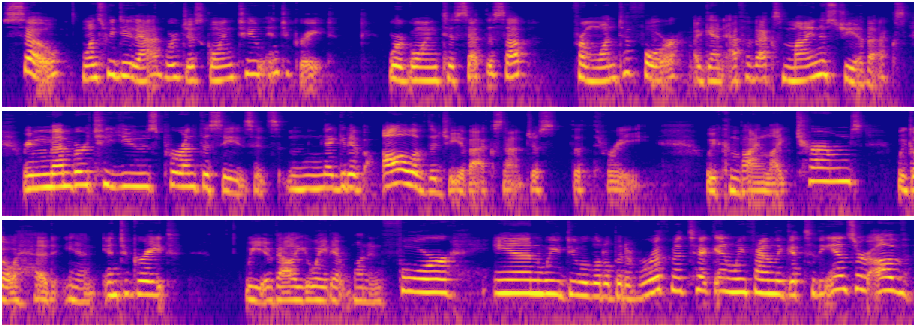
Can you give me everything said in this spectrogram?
So once we do that, we're just going to integrate. We're going to set this up from 1 to 4, again, f of x minus g of x. Remember to use parentheses. It's negative all of the g of x, not just the 3. We combine like terms. We go ahead and integrate. We evaluate at 1 and 4. And we do a little bit of arithmetic. And we finally get to the answer of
